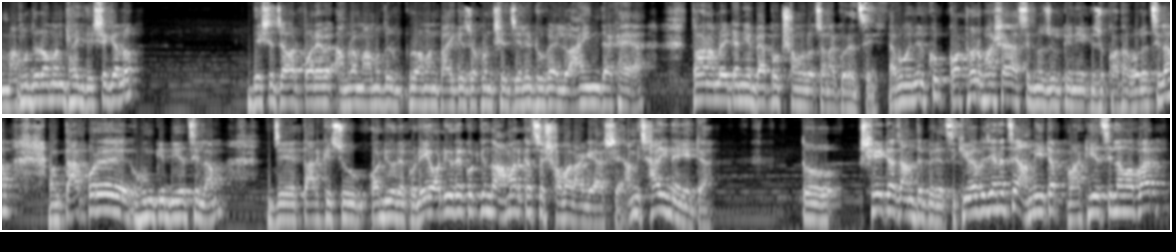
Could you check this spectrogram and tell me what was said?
মাহমুদুর রহমান ভাই দেশে গেল। দেশে যাওয়ার পরে আমরা মাহমুদুর রহমান ভাইকে যখন সে জেলে ঢুকাইলো আইন দেখায়া, তখন আমরা এটা নিয়ে ব্যাপক সমালোচনা করেছি। এবং এদিন খুব কঠোর ভাষায় আসিফ নজরুলকে নিয়ে কিছু কথা বলেছিলাম। এবং তারপরে হুমকি দিয়েছিলাম যে তার কিছু অডিও রেকর্ড। এই অডিও রেকর্ড কিন্তু আমার কাছে সবার আগে আসে। আমি ছাড়ি নাই এটা। তো সে এটা জানতে পেরেছে। কীভাবে জেনেছে? আমি এটা পাঠিয়েছিলাম আবার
